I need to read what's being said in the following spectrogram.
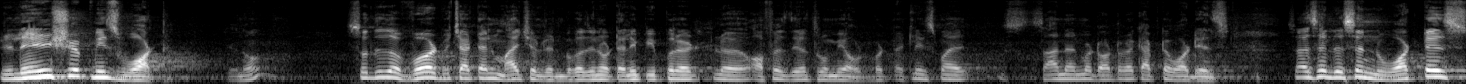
Relationship means what? You know? So there's a word which I tell my children, because, you know, telling people at uh, office, they'll throw me out. But at least my son and my daughter are captive audience. So I said, listen, what is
